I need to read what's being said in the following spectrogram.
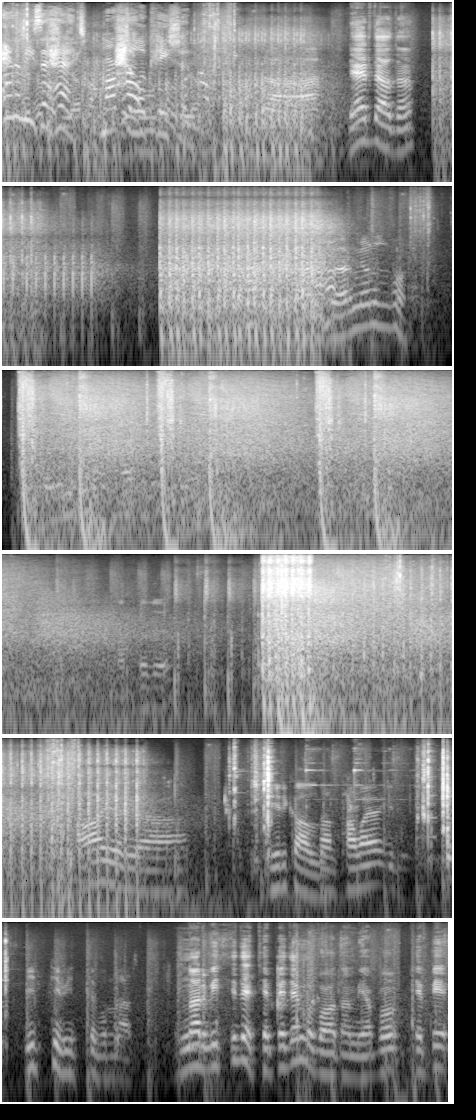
Enemies ahead! Marked a location. Ya. Nerede adam? Görmüyorsunuz mu? Atladı. Hayır ya. Geri kaldı. Lan tavaya gidiyor. Bitti bitti bunlar. Bunlar bitti de tepede mi bu adam ya? Bu tepe...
